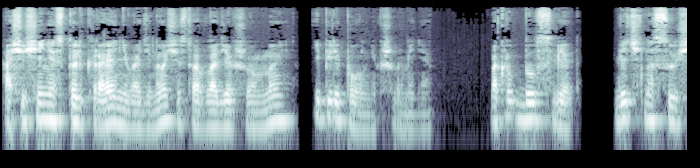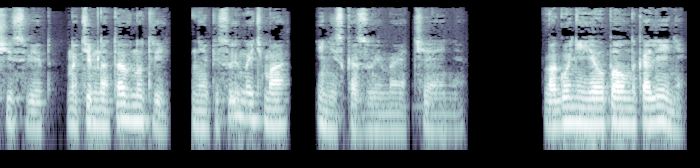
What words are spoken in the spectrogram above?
ощущение столь крайнего одиночества, овладевшего мной и переполнившего меня. Вокруг был свет, вечно сущий свет, но темнота внутри, неописуемая тьма и несказуемое отчаяние. В агонии я упал на колени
